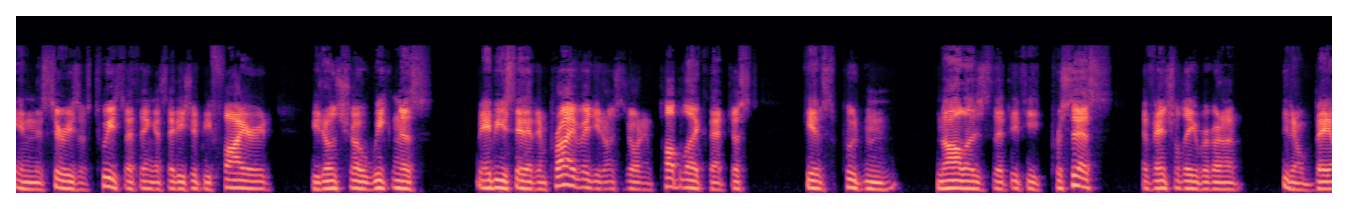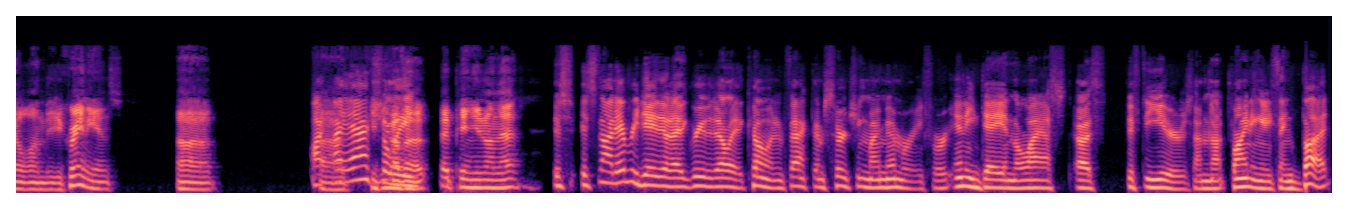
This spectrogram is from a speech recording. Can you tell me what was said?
in a series of tweets. I think and said he should be fired. You don't show weakness. Maybe you say that in private. You don't show it in public. That just gives Putin knowledge that if he persists, eventually we're going to, you know, bail on the Ukrainians. Uh, I, uh, I actually. have an opinion on that? it's it's not every day that I agree with Eliot Cohen. In fact, I'm searching my memory for any day in the last uh, 50 years. I'm not finding anything, but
